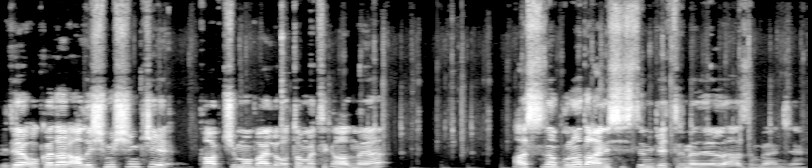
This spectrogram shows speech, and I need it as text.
Bir de o kadar alışmışım ki PUBG Mobile'de otomatik almaya. Aslında buna da aynı sistemi getirmeleri lazım bence.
